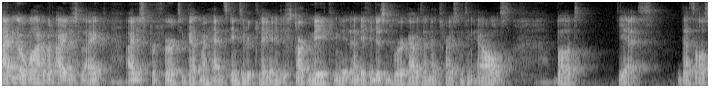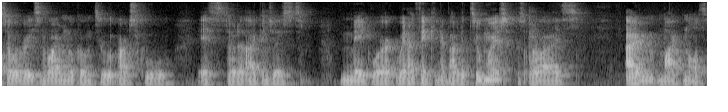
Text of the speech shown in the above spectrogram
I don't know why, but I just like, I just prefer to get my hands into the clay and just start making it. And if it doesn't work out, then I try something else. But yes, that's also a reason why I'm not going to art school is so that I can just make work without thinking about it too much because otherwise I might not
